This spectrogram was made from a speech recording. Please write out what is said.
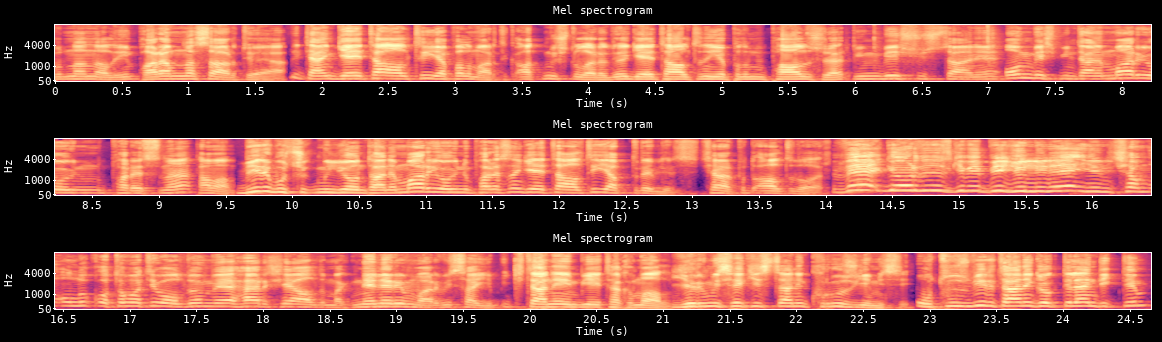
bundan da alayım. Param nasıl artıyor ya? Bir tane GTA 6'yı yapalım artık. 60 dolara diyor. GTA 6'nın yapılımı pahalı sürer. 1500 tane 15 bin tane Mario oyunu parasına tamam. 1,5 milyon tane Mario oyunu parasına GTA 6'yı yaptırabiliriz. Çarpı 6 dolar. Ve gördüğünüz gibi bir günlüğüne yeni çam oluk otomotiv oldum ve her şeyi aldım. Bak nelerim var bir sayayım. 2 tane NBA takımı aldım. 28 tane kruz gemisi. 31 tane gökdelen diktim.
